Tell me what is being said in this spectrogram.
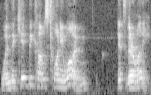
when the kid becomes 21, it's their money.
